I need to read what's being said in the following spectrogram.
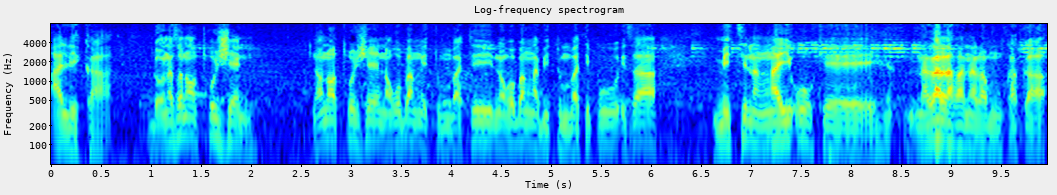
aleka donc naza nao trop jeune nao nao trop jeune nakobanga etumba te nakobanga bitumba te mpo eza métier na ngai oyo oh, ke nalalaka nalamukaka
